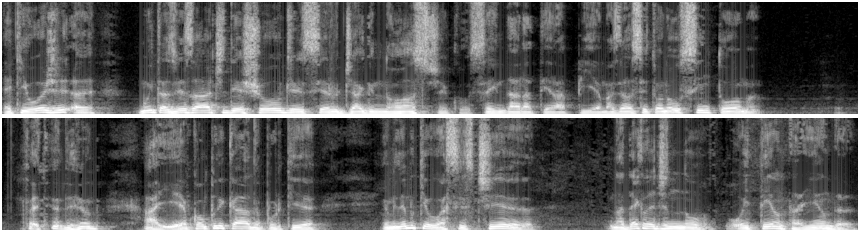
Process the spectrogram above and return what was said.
É que hoje, é, muitas vezes, a arte deixou de ser o diagnóstico sem dar a terapia, mas ela se tornou o sintoma. Está entendendo? Aí é complicado, porque eu me lembro que eu assisti, na década de 80 ainda,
